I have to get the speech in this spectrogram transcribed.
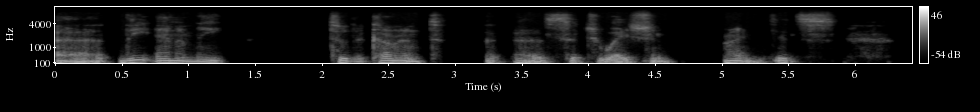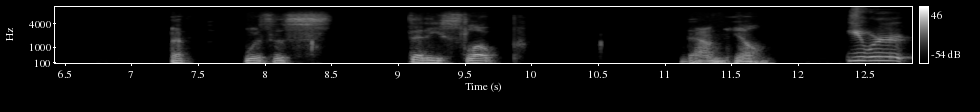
uh, the enemy to the current uh, situation. Right? It's that was a steady slope downhill. You were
